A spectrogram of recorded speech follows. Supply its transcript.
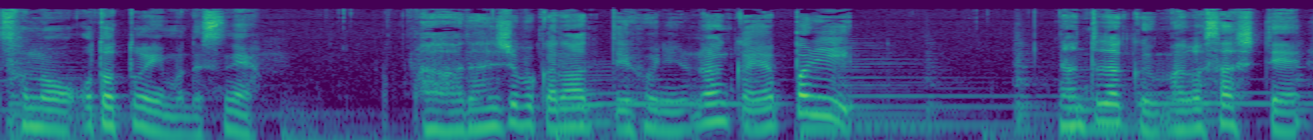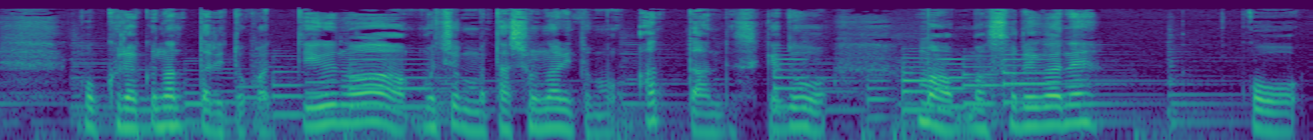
その一昨日もですねああ大丈夫かなっていうふうになんかやっぱりなんとなく魔が差してこう暗くなったりとかっていうのはもちろん多少なりともあったんですけど、まあ、まあそれがねこう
